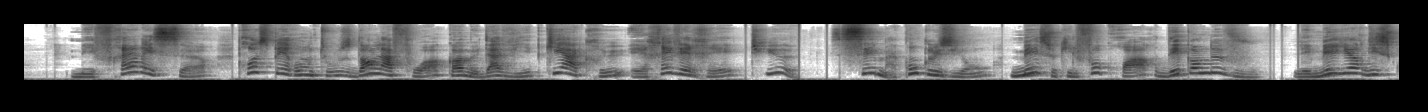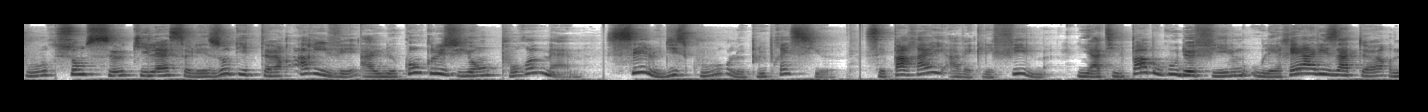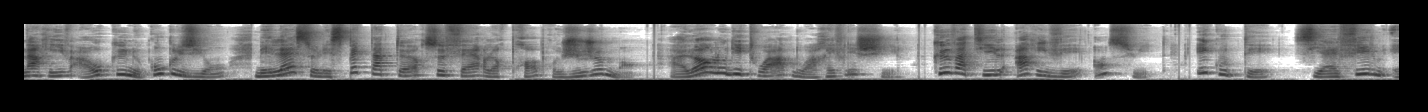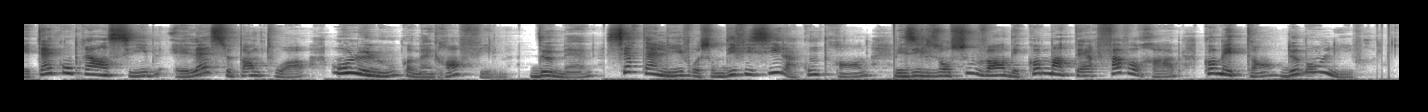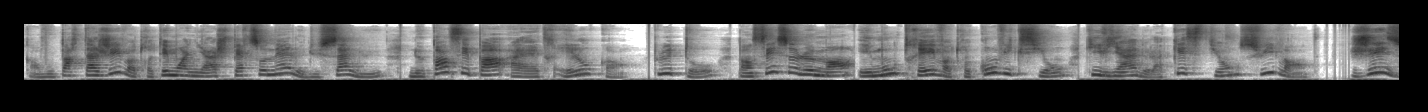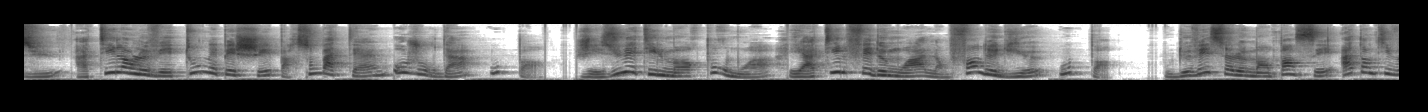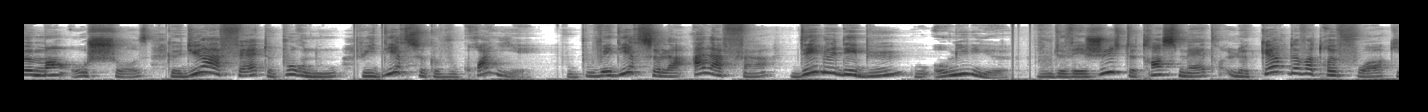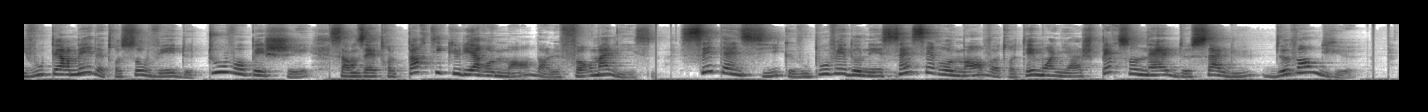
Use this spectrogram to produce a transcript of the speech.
Mes frères et sœurs, prospérons tous dans la foi comme David qui a cru et révéré Dieu. C'est ma conclusion, mais ce qu'il faut croire dépend de vous. Les meilleurs discours sont ceux qui laissent les auditeurs arriver à une conclusion pour eux-mêmes. C'est le discours le plus précieux. C'est pareil avec les films. N'y a-t-il pas beaucoup de films où les réalisateurs n'arrivent à aucune conclusion, mais laissent les spectateurs se faire leur propre jugement? Alors l'auditoire doit réfléchir. Que va-t-il arriver ensuite? Écoutez, si un film est incompréhensible et laisse pantois, on le loue comme un grand film. De même, certains livres sont difficiles à comprendre, mais ils ont souvent des commentaires favorables comme étant de bons livres. Quand vous partagez votre témoignage personnel du salut, ne pensez pas à être éloquent. Plutôt, pensez seulement et montrez votre conviction qui vient de la question suivante. Jésus a-t-il enlevé tous mes péchés par son baptême au Jourdain ou pas? Jésus est-il mort pour moi et a-t-il fait de moi l'enfant de Dieu ou pas? Vous devez seulement penser attentivement aux choses que Dieu a faites pour nous, puis dire ce que vous croyez. Vous pouvez dire cela à la fin, dès le début ou au milieu. Vous devez juste transmettre le cœur de votre foi qui vous permet d'être sauvé de tous vos péchés sans être particulièrement dans le formalisme. C'est ainsi que vous pouvez donner sincèrement votre témoignage personnel de salut devant Dieu.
